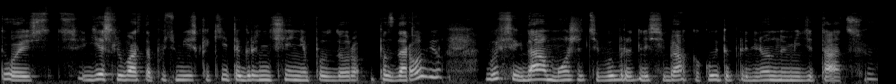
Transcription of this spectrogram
То есть, если у вас, допустим, есть какие-то ограничения по, здоров... по здоровью, вы всегда можете выбрать для себя какую-то определенную медитацию.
